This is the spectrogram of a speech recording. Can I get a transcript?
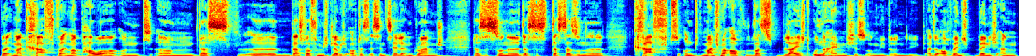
war immer Kraft, war immer Power und ähm, das, äh, das war für mich, glaube ich, auch das Essentielle im Grunge, dass es so eine, dass es, dass da so eine Kraft und manchmal auch was leicht Unheimliches irgendwie drin liegt. Also auch wenn ich, wenn ich an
